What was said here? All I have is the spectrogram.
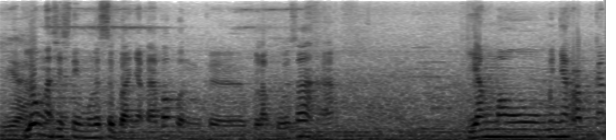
Iya. Lo ngasih stimulus sebanyak apa pun ke pelaku usaha yang mau menyerap kan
